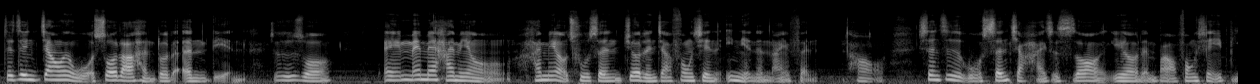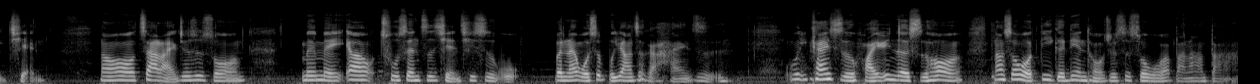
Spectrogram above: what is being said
在这教会，我受到很多的恩典，就是说，哎、妹妹还没有还没有出生，就人家奉献一年的奶粉，好，甚至我生小孩子的时候，也有人帮我奉献一笔钱，然后再来就是说，妹妹要出生之前，其实我。本来我是不要这个孩子，我一开始怀孕的时候，那时候我第一个念头就是说我要把他打，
